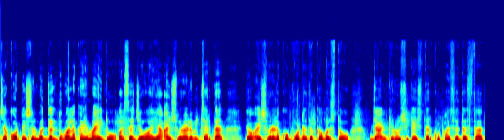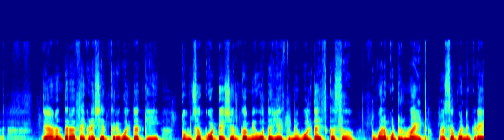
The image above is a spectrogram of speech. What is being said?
ज्या कोटेशनबद्दल तुम्हाला काही माहीत हो? असं जेव्हा या ऐश्वर्याला विचारतात तेव्हा ऐश्वर्याला खूप मोठा धक्का बसतो. जानकी ऋषिकेश तर खूप हसत असतात. त्यानंतर आता इकडे शेतकरी बोलतात की तुमचं कोटेशन कमी होतं हे तुम्ही बोलतायच कसं? तुम्हाला कुठून माहीत? असं पण इकडे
